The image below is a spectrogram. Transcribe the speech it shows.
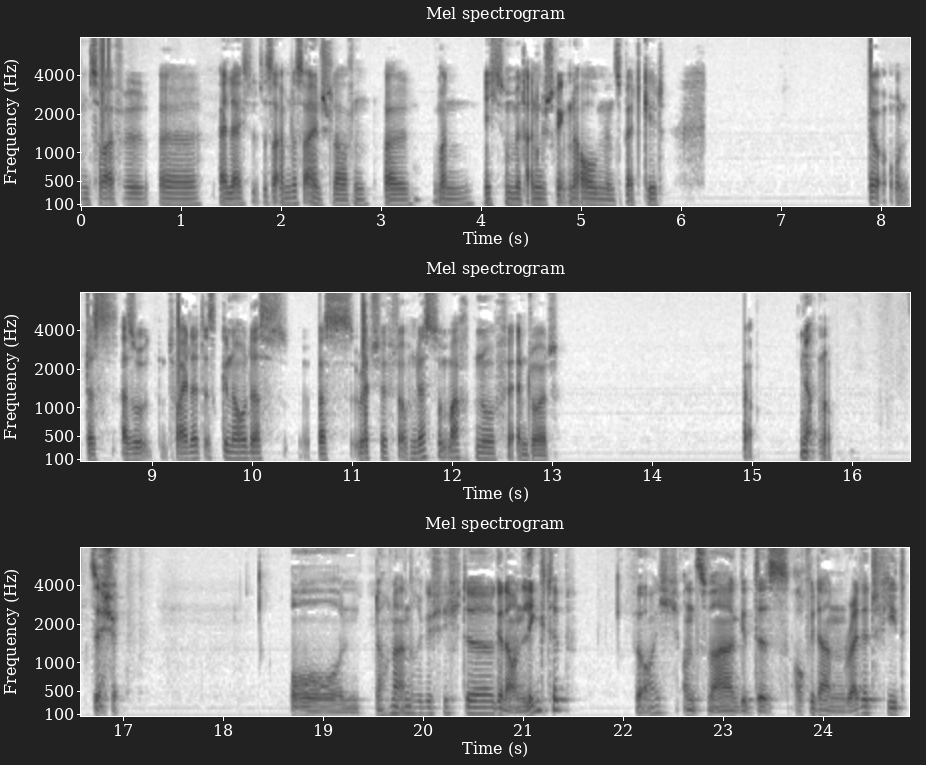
im Zweifel äh, erleichtert es einem das Einschlafen, weil man nicht so mit angestrengten Augen ins Bett geht. Ja, und das, also Twilight ist genau das, was Redshift auf dem Desktop macht, nur für Android. Ja. Ja. Genau. Sehr schön. Und noch eine andere Geschichte, genau, ein Link-Tipp für euch. Und zwar gibt es auch wieder einen Reddit-Feed.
